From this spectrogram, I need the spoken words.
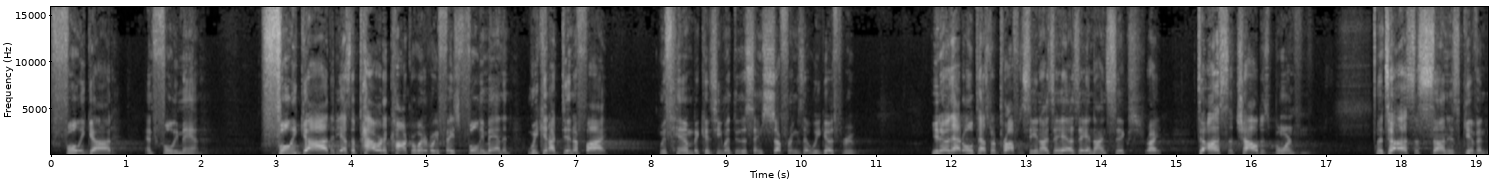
fully God and fully man. Fully God, that He has the power to conquer whatever we face, fully man, that we can identify with him because he went through the same sufferings that we go through. You know that Old Testament prophecy in Isaiah, Isaiah 9 6, right? To us a child is born, and to us a son is given.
